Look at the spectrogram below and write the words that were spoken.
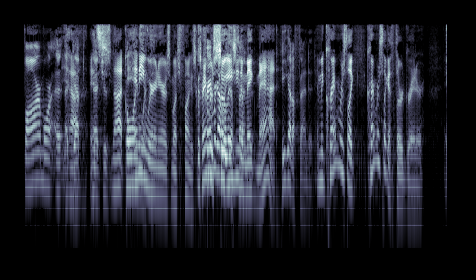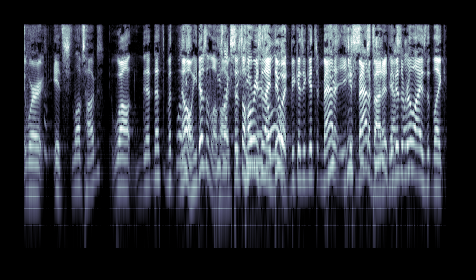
far more a- yeah, adept it's at just not going anywhere near as much fun because 'Cause Kramer's Kramer so really easy to make mad. He got offended. I mean, Kramer's like Kramer's like a third grader, where it's Loves hugs. well that that's but Well, no, he doesn't love hugs. like That's the whole 16 reason I do it because he gets mad. He's- he he's gets mad about 16, it. He doesn't Gessler. realize that like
